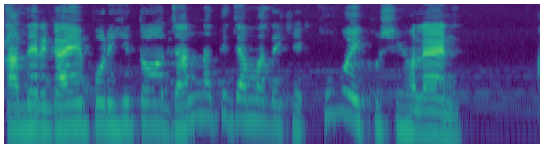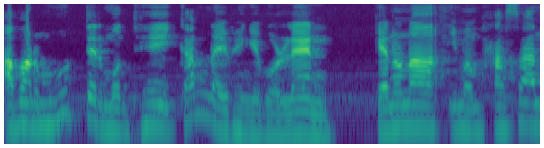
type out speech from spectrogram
তাদের গায়ে পরিহিত জান্নাতি জামা দেখে খুবই খুশি হলেন। আবার মুহূর্তের মধ্যেই কান্নায় ভেঙে পড়লেন। কেননা ইমাম হাসান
